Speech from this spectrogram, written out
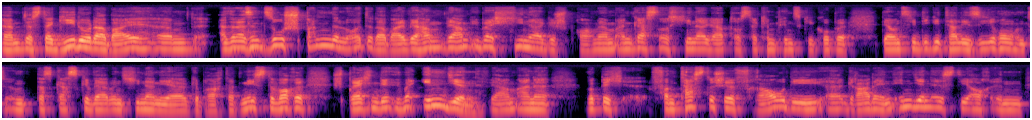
ähm, das der Guido dabei. Ähm, also da sind so spannende Leute dabei. Wir haben, wir haben über China gesprochen. Wir haben einen Gast aus China gehabt, aus der Kempinski-Gruppe, der uns die Digitalisierung und, und das Gastgewerbe in China näher gebracht hat. Nächste Woche sprechen wir über Indien. Wir haben eine wirklich äh, fantastische Frau, die äh, gerade in Indien ist, die auch in,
